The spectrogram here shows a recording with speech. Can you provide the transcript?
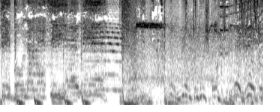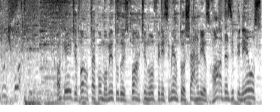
Tribuna FM. Momento do esporte. Ok, de volta com o Momento do Esporte no oferecimento Charles Rodas e Pneus.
